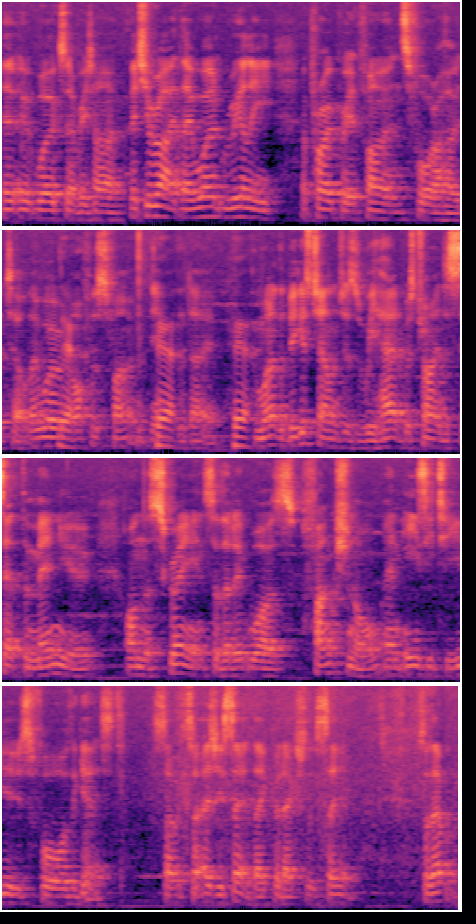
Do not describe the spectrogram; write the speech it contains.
It, it works every time. But you're right. They weren't really appropriate phones for a hotel. They were Yeah. an office phone at the Yeah. end of the day. Yeah. And one of the biggest challenges we had was trying to set the menu on the screen so that it was functional and easy to use for the guest. So, so as you said, they could actually see it. So that,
